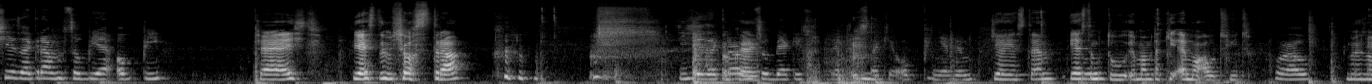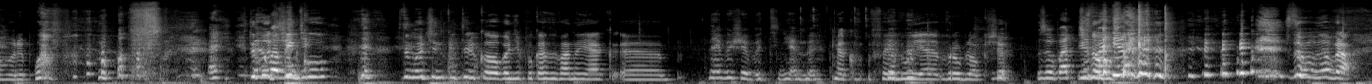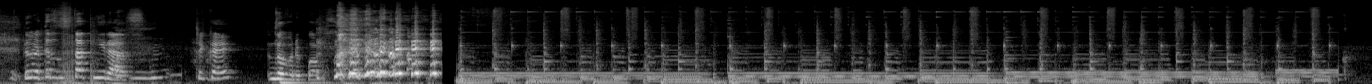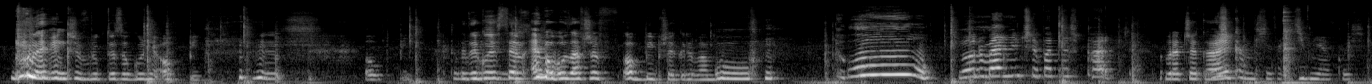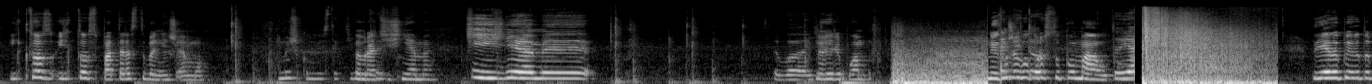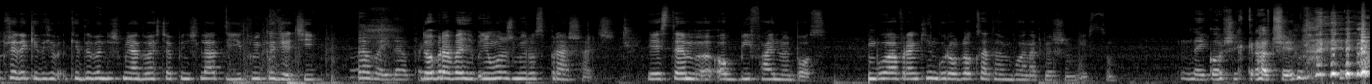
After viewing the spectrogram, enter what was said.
Dzisiaj zagram sobie opi. Cześć, ja jestem siostra. Dzisiaj zagram Okej. sobie jakieś, jakieś takie opi, nie wiem. Gdzie ja jestem? Ja jestem tu, ja mam taki emo outfit. Wow. No i znowu rypłam. Ej, W tym chyba będzie... odcinku, w tym odcinku tylko będzie pokazywane jak, e, Najwyżej wytniemy. jak failuję w Robloxie. Zobaczcie, I znowu, na ile... znowu, dobra, dobra, teraz ostatni raz. Czekaj, znowu rypłam. Bo największy wróg to jest ogólnie oppi. To Dlatego jestem emo, bo zawsze w obbi przegrywam. Uuu. Uuu. Normalnie trzeba też parcie. Dobra, czekaj. Myszka mi się tak dziwnie jakoś. I kto, I kto spadł? Teraz ty będziesz emo. Myszką jest tak dziwnie. Dobra, ciśniemy. Ciśniemy. Dawaj. No i rypłam. No i może to- po prostu pomału. to ja- To ja dopiero to przejdę, kiedy, kiedy będziesz miała 25 lat i trójkę dzieci. Dawaj, dawaj. Dobra, weź, nie możesz mnie rozpraszać. Ja jestem e, Obbi Final Boss. Była w rankingu Robloxa, to bym była na pierwszym miejscu. Najgorszych graczy.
